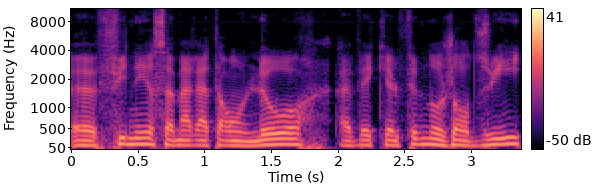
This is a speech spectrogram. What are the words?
euh, finir ce marathon-là avec le film d'aujourd'hui.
